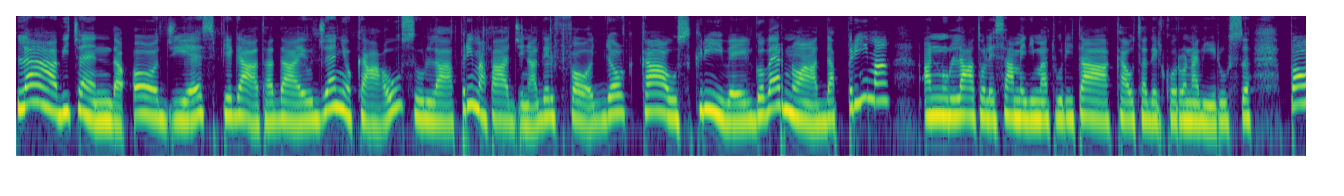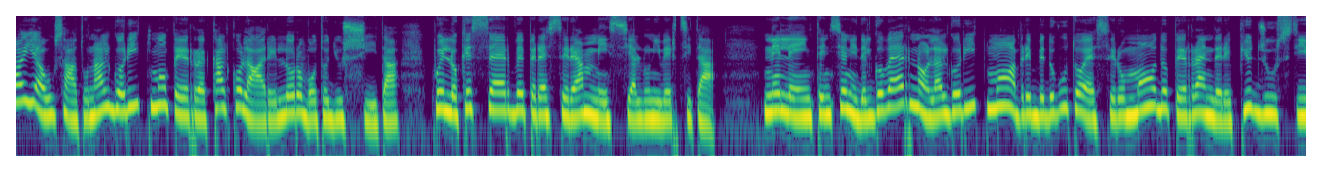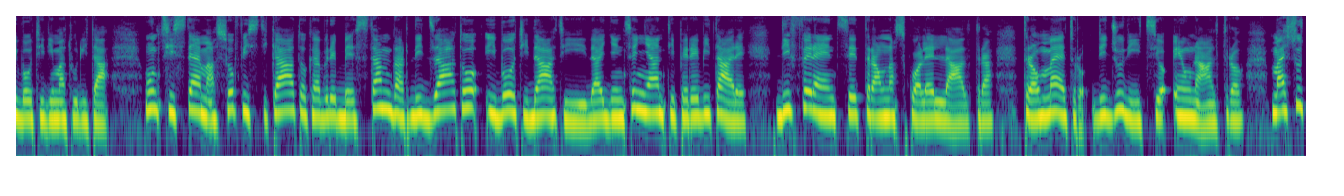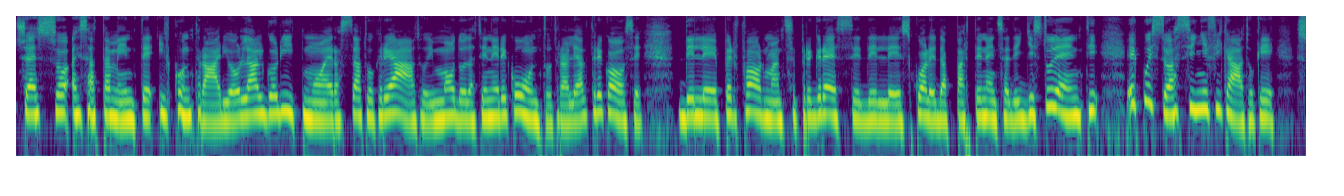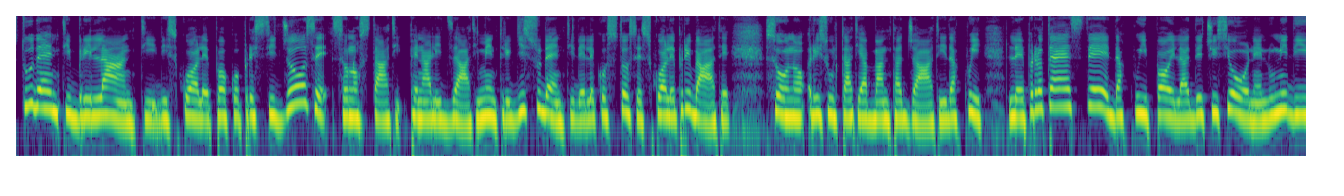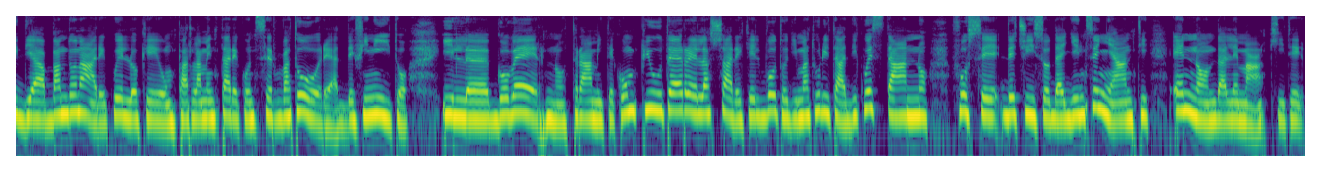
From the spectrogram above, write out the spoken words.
La vicenda oggi è spiegata da Eugenio Cau sulla prima pagina del foglio. Cau scrive il governo ha dapprima annullato l'esame di maturità a causa del coronavirus, poi ha usato un algoritmo per calcolare il loro voto di uscita, quello che serve per essere ammessi all'università. Nelle intenzioni del governo l'algoritmo avrebbe dovuto essere un modo per rendere più giusti i voti di maturità, un sistema sofisticato che avrebbe standardizzato i voti dati dagli insegnanti per evitare differenze tra una scuola e l'altra, tra un metro di giudizio e un altro. Ma è successo esattamente il contrario. L'algoritmo era stato creato in modo da tenere conto, tra le altre cose, delle performance pregresse delle scuole d'appartenenza degli studenti e questo ha significato che studenti brillanti di scuole poco prestigiose sono stati penalizzati, mentre gli studenti delle costose scuole private sono risultati avvantaggiati. Da qui le proteste e da qui poi la decisione lunedì di abbandonare quello che un parlamentare conservatore ha definito il governo tramite computer e lasciare che il voto di maturità di quest'anno fosse deciso dagli insegnanti e non dalle macchine.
